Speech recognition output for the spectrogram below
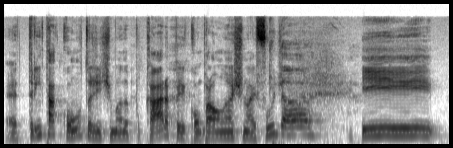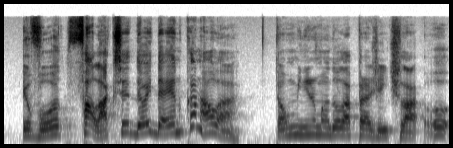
é 30 conto, a gente manda pro cara pra ele comprar um lanche no iFood. Da hora. E eu vou falar que você deu ideia no canal lá. Então o menino mandou lá pra gente lá, ô,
